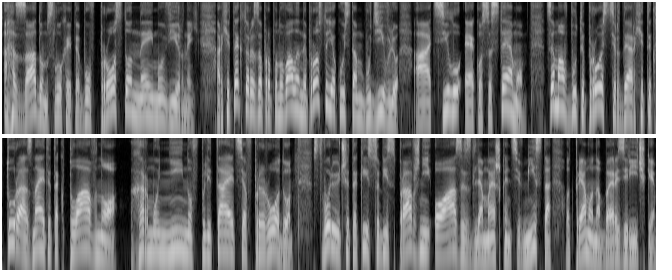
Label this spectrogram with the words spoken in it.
А задум, слухайте, був просто неймовірний. Архітектори запропонували не просто якусь там будівлю, а цілу екосистему. Це мав бути простір, де архітектура, знаєте, так плавно, гармонійно вплітається в природу, створюючи такий собі справжній оазис для мешканців міста, от прямо на березі річки.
